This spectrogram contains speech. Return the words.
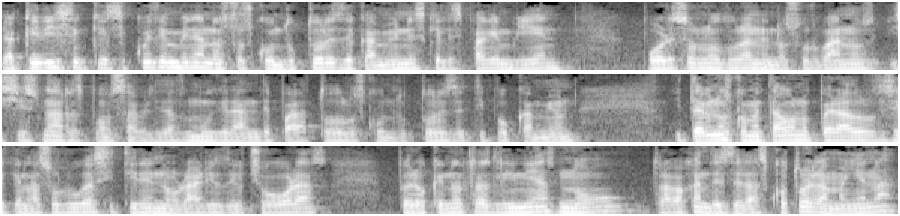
Y aquí dicen que se cuiden bien a nuestros conductores de camiones, que les paguen bien. Por eso no duran en los urbanos y sí es una responsabilidad muy grande para todos los conductores de tipo camión. Y también nos comentaba un operador, dice que en las orugas sí tienen horario de ocho horas, pero que en otras líneas no, trabajan desde las 4 de la mañana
